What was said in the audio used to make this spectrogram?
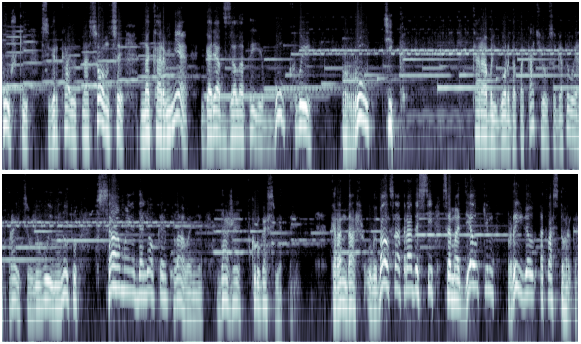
пушки сверкают на солнце. На корме горят золотые буквы «Прутик». Корабль гордо покачивался, готовый отправиться в любую минуту в самое далекое плавание, даже в кругосветное. Карандаш улыбался от радости, Самоделкин прыгал от восторга.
